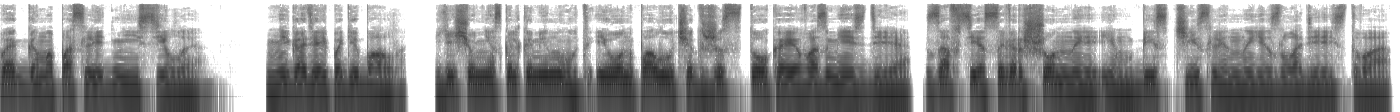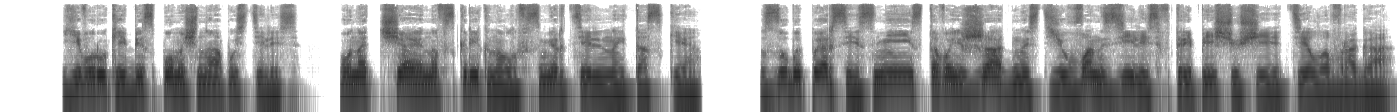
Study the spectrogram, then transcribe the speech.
Пеггама последние силы. Негодяй погибал, еще несколько минут, и он получит жестокое возмездие за все совершенные им бесчисленные злодейства. Его руки беспомощно опустились. Он отчаянно вскрикнул в смертельной тоске. Зубы Перси с неистовой жадностью вонзились в трепещущее тело врага.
